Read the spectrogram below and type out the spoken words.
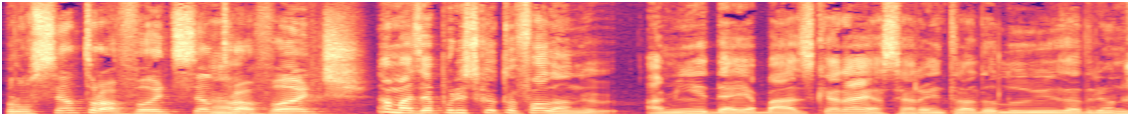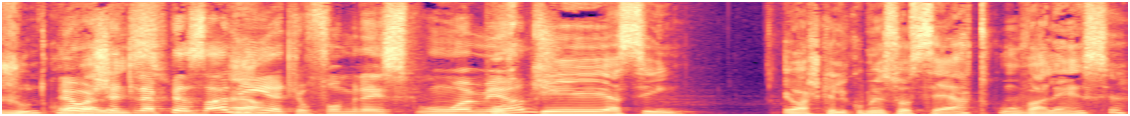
para um centroavante, centroavante, Não, mas é por isso que eu tô falando. A minha ideia básica era essa, era a entrada do Luiz Adriano junto com eu o achei Valência. que ele ia pesar a É. linha, que o Fluminense com um a menos. Porque, assim, eu acho que ele começou certo com o Valência,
